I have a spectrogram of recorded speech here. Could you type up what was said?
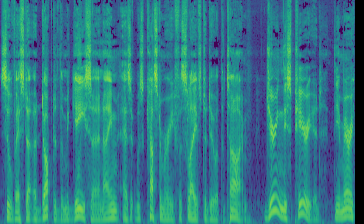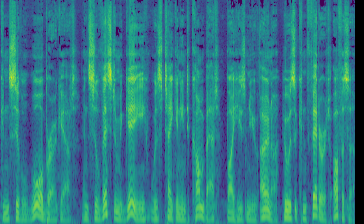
Sylvester adopted the McGee surname as it was customary for slaves to do at the time. During this period, the American Civil War broke out, and Sylvester McGee was taken into combat by his new owner, who was a Confederate officer,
